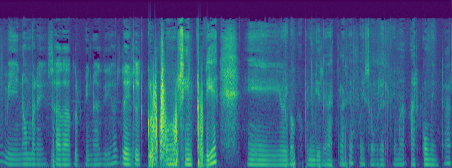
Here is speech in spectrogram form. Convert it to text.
mi nombre es Ada Durbina Díaz del grupo 110 y hoy lo que aprendí de la clase fue sobre el tema argumentar.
